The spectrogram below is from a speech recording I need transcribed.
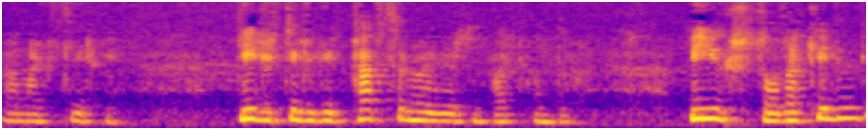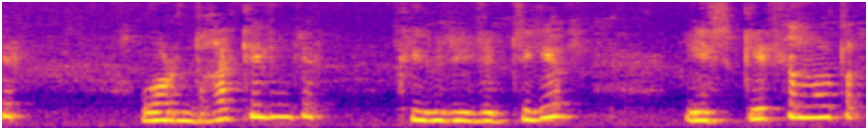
ана кісілерге директорге тапсырма бердім патрондарға биік стол әкеліңдер орындық әкеліңдер кигіз үйді тігем есікке жамадық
